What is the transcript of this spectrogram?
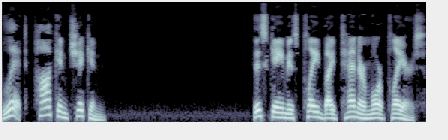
Lit. Hawk and Chicken This game is played by 10 or more players.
